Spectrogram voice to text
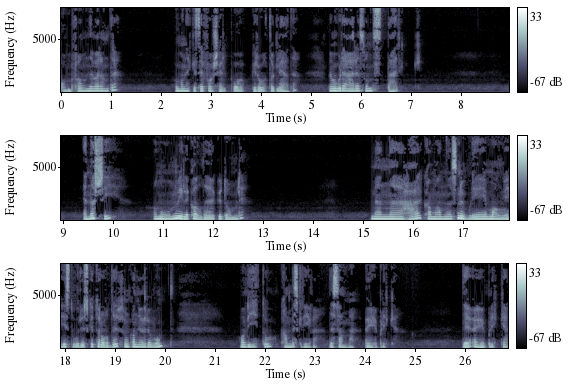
omfavner hverandre. Hvor man ikke ser forskjell på gråt og glede, men hvor det er en sånn sterk energi og noen ville kalle det guddommelig. Men eh, her kan man snuble i mange historiske tråder som kan gjøre vondt, og vi to kan beskrive det samme øyeblikket. Det øyeblikket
